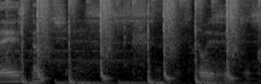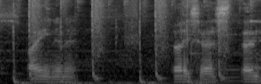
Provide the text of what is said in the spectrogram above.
So there's no chest. So it's just? Right, so that's done.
